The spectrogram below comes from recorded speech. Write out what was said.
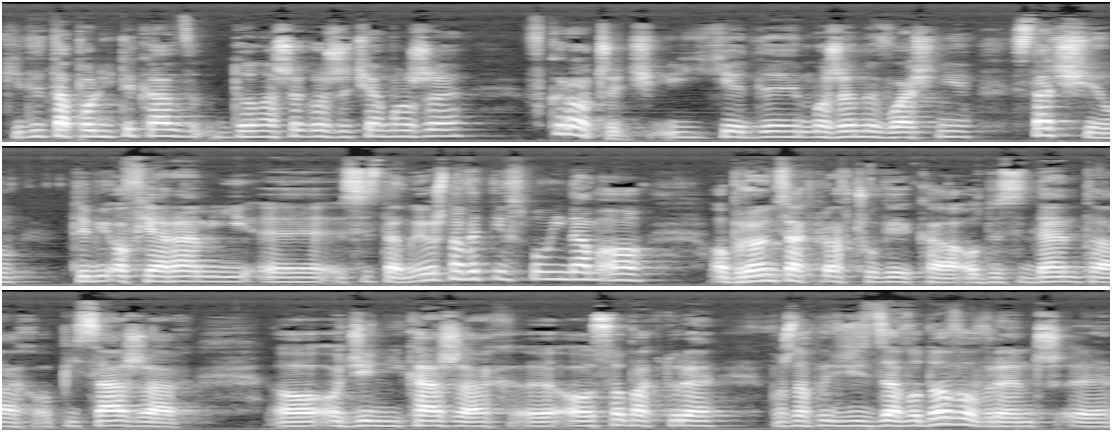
kiedy ta polityka do naszego życia może wkroczyć i kiedy możemy właśnie stać się tymi ofiarami e, systemu. Ja już nawet nie wspominam o obrońcach praw człowieka, o dysydentach, o pisarzach, o, o dziennikarzach, e, o osobach, które można powiedzieć zawodowo wręcz e,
